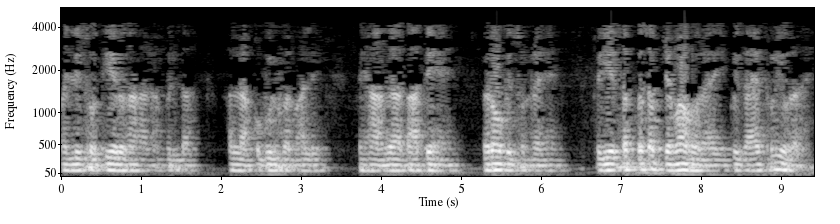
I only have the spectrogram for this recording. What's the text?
مجلس ہوتی ہے، روزانہ الحمد للہ اللہ قبول فرما لے۔ یہاں حضرات آتے ہیں، گھروں پہ سن رہے ہیں۔ تو یہ سب کا سب جمع ہو رہا ہے، یہ کوئی ضائع تھوڑی ہو رہا ہے۔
